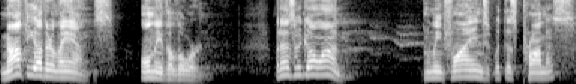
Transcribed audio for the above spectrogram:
not the other lands, only the Lord. But as we go on, and we find with this promise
